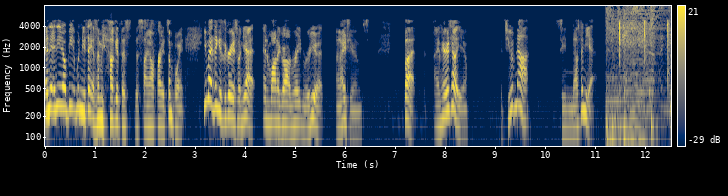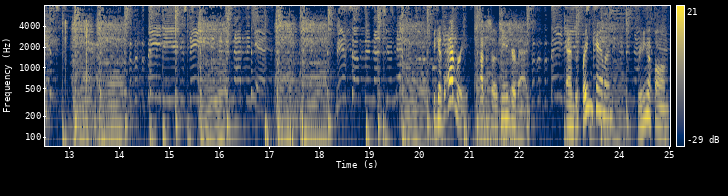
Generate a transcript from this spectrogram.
And and you know, when you think, let me, I'll get this the sign off right at some point. You might think it's the greatest one yet and want to go out and rate and review it on iTunes. But I'm here to tell you that you have not seen nothing yet. Because every episode of Teenage Dirtbags ends with Brayton Cameron reading a poem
